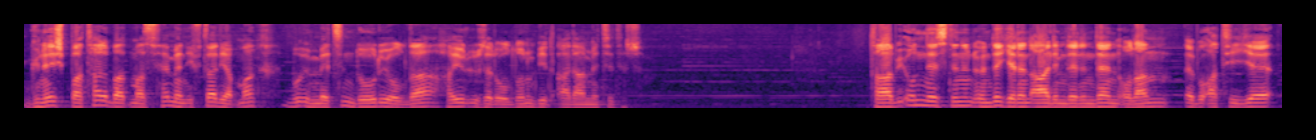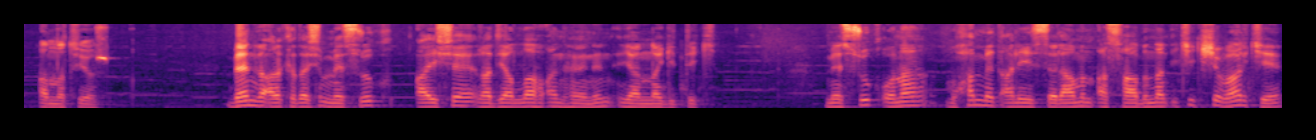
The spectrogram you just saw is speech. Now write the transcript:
Güneş batar batmaz hemen iftar yapmak bu ümmetin doğru yolda hayır üzere olduğunun bir alametidir. Tabiun neslinin önde gelen alimlerinden olan Ebu Atiye anlatıyor. Ben ve arkadaşım Mesruk Ayşe radıyallahu anh'ın yanına gittik. Mesruk ona Muhammed aleyhisselamın ashabından iki kişi var ki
